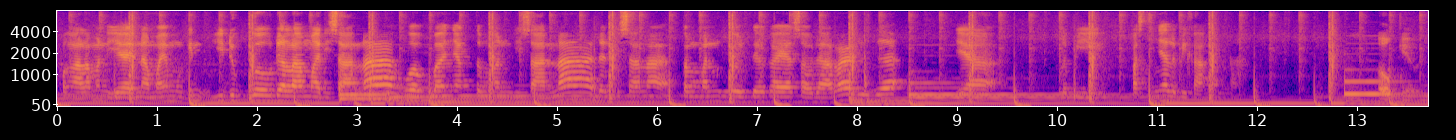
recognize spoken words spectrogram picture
pengalaman ya namanya mungkin hidup gue udah lama di sana gue banyak teman di sana dan di sana teman gue udah kayak saudara juga ya lebih pastinya lebih kangen lah Oke oke.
